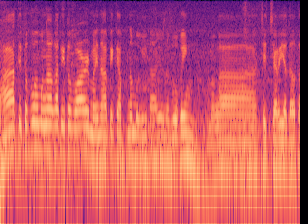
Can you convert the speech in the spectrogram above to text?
At ito po mga katito bar, may na-pick up na muli tayo na booking. Mga chicheria daw to.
